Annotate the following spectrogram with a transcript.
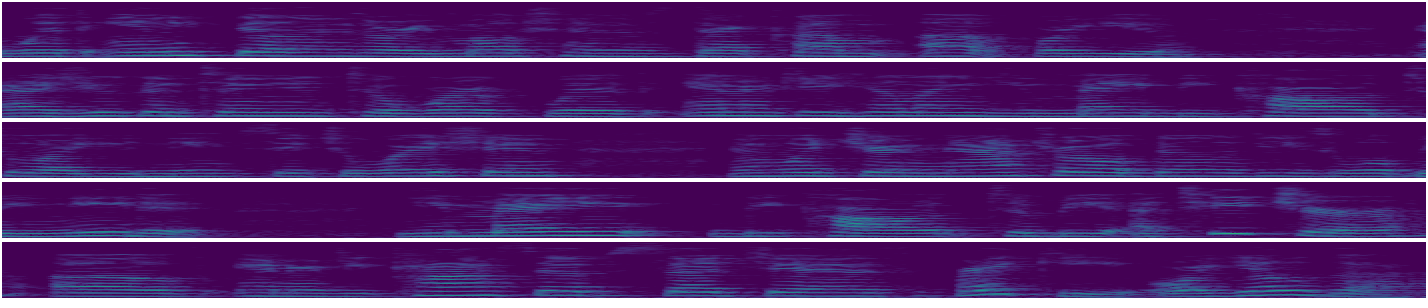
with any feelings or emotions that come up for you. As you continue to work with energy healing, you may be called to a unique situation in which your natural abilities will be needed. You may be called to be a teacher of energy concepts such as Reiki or yoga.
